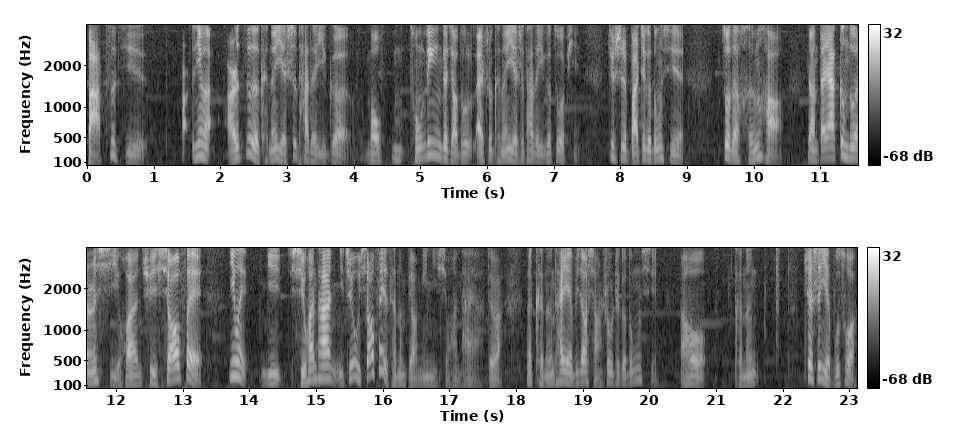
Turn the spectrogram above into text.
把自己儿，因为儿子可能也是他的一个某，从另一个角度来说，可能也是他的一个作品，就是把这个东西做得很好，让大家更多人喜欢去消费。因为你喜欢他，你只有消费才能表明你喜欢他呀，对吧？那可能他也比较享受这个东西，然后可能确实也不错。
